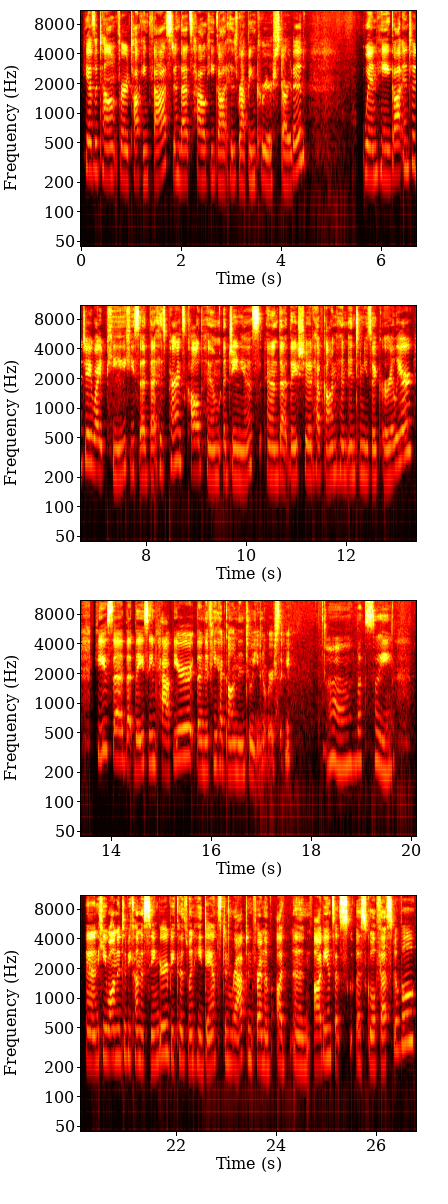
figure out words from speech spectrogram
He has a talent for talking fast, and that's how he got his rapping career started. When he got into JYP, he said that his parents called him a genius and that they should have gotten him into music earlier. He said that they seemed happier than if he had gone into a university. Oh, that's sweet. And he wanted to become a singer because when he danced and rapped in front of an audience at a school festival,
